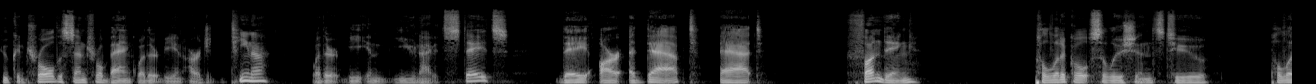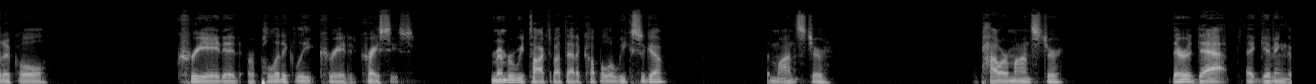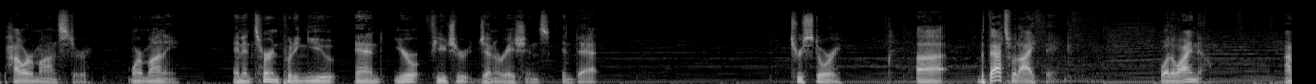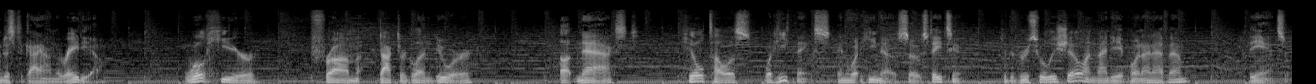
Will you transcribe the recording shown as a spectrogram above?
who control the central bank, whether it be in Argentina, whether it be in the United States, they are adept at funding political solutions to political created or politically created crises. Remember, we talked about that a couple of weeks ago? The monster, the power monster. They're adept at giving the power monster more money. And in turn putting you and your future generations in debt. True story. Uh, but that's what I think. What do I know? I'm just a guy on the radio. We'll hear from Dr. Glenn Duerr up next. He'll tell us what he thinks and what he knows. So stay tuned to the Bruce Hooley Show on 98.9 FM. The answer.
